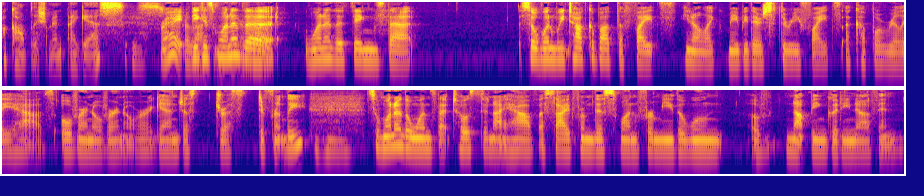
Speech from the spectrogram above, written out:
accomplishment i guess is right because one of better the word. one of the things that so when we talk about the fights you know like maybe there's three fights a couple really has over and over and over again just dressed differently Mm-hmm. so one of the ones that toast and i have aside from this one for me the wound of not being good enough and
